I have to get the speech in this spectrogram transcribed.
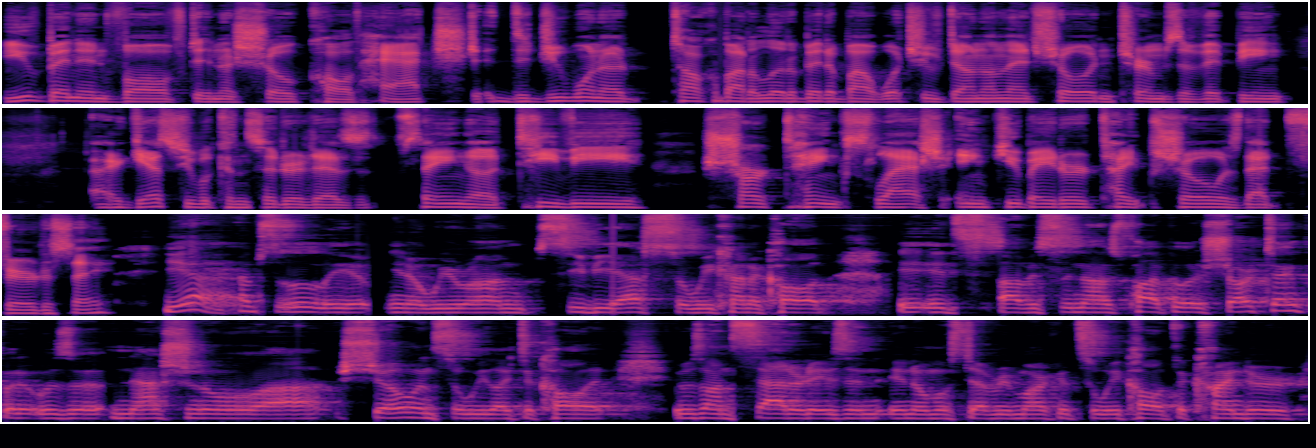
you've been involved in a show called Hatched. Did you want to talk about a little bit about what you've done on that show in terms of it being I guess you would consider it as saying a TV Shark Tank slash incubator type show. Is that fair to say? Yeah, absolutely. You know, we were on CBS, so we kind of call it, it's obviously not as popular as Shark Tank, but it was a national uh, show. And so we like to call it, it was on Saturdays in, in almost every market. So we call it the kinder,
